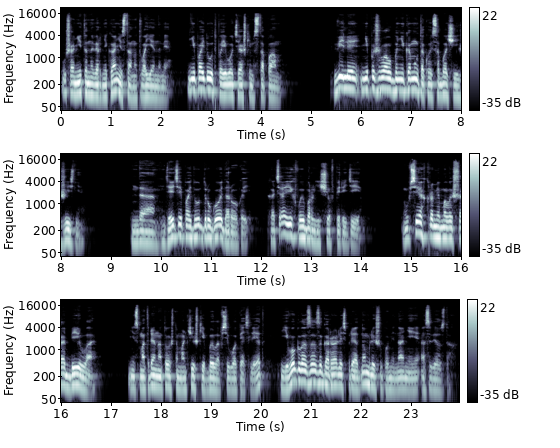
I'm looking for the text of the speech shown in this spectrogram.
уж они-то наверняка не станут военными, не пойдут по его тяжким стопам. Вилли не пожелал бы никому такой собачьей жизни – да, дети пойдут другой дорогой, хотя их выбор еще впереди. У всех, кроме малыша Билла. Несмотря на то, что мальчишке было всего пять лет, его глаза загорались при одном лишь упоминании о звездах.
